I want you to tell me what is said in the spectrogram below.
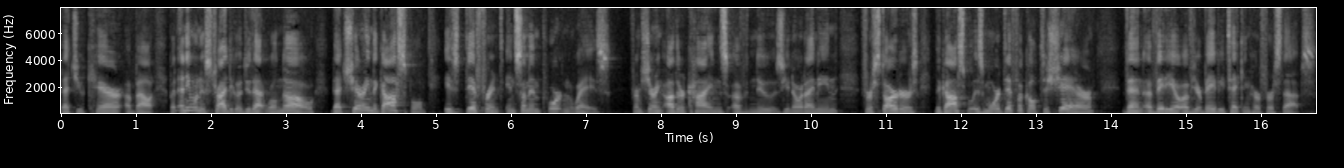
that you care about. But anyone who's tried to go do that will know that sharing the gospel is different in some important ways from sharing other kinds of news. You know what I mean? For starters, the gospel is more difficult to share than a video of your baby taking her first steps.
